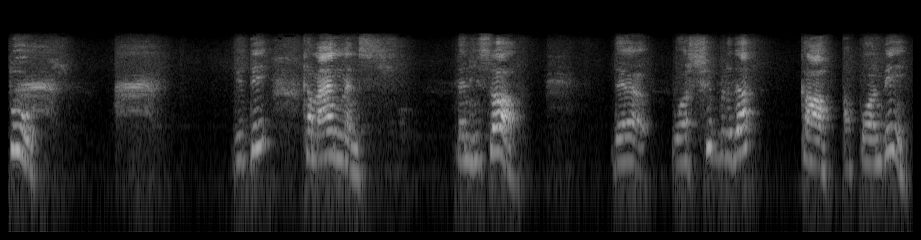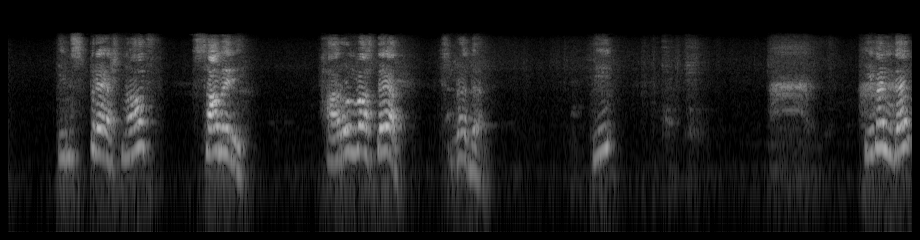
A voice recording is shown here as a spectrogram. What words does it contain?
Tur with the commandments. Then he saw they worshipped the calf upon the inspiration of Samiri. Harun was there his brother. He even then,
